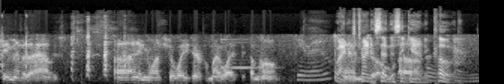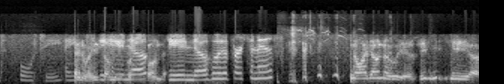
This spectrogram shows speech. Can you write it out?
came into the house, uh, and he wants to wait here for my wife to come home. zero, Right, he's And trying to send so, this again uh, in code. and 40. Anyway, he Do told me you to put the know? phone down. Do you know who the person is? No, I don't know who he is. He he uh,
